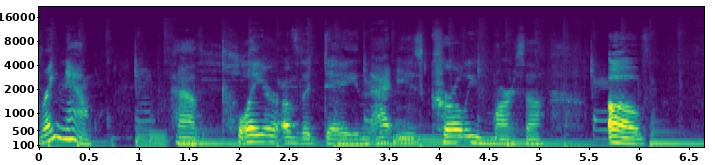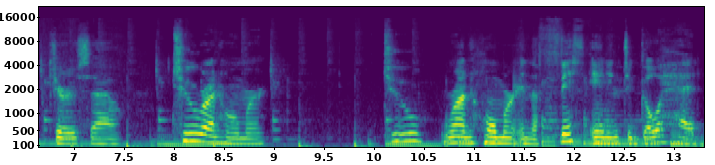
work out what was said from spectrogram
right now have player of the day, and that is Curly Martha of Curacao. Two run homer. Two run homer in the fifth inning to go ahead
